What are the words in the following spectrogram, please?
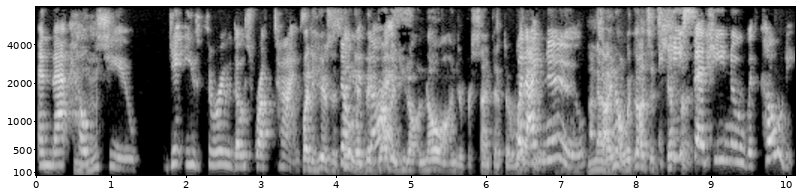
and that Mhm. helps you get you through those rough times. But here's the So thing: with Big Brother, you don't know 100 percent that they're with but I you. knew Never. I know with us, it's different. he said he knew with Cody.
